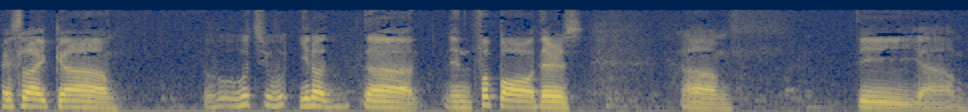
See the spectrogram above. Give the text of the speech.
It's like, um, who, who, you know, uh, in football, there's um, the um,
